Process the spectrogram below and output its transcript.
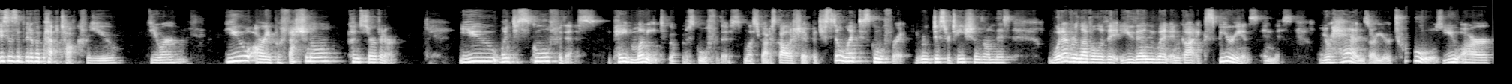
This is a bit of a pep talk for you, viewer. You are a professional conservator. You went to school for this. You paid money to go to school for this, unless you got a scholarship, but you still went to school for it. You wrote dissertations on this whatever level of it, you then went and got experience in this. Your hands are your tools. You are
